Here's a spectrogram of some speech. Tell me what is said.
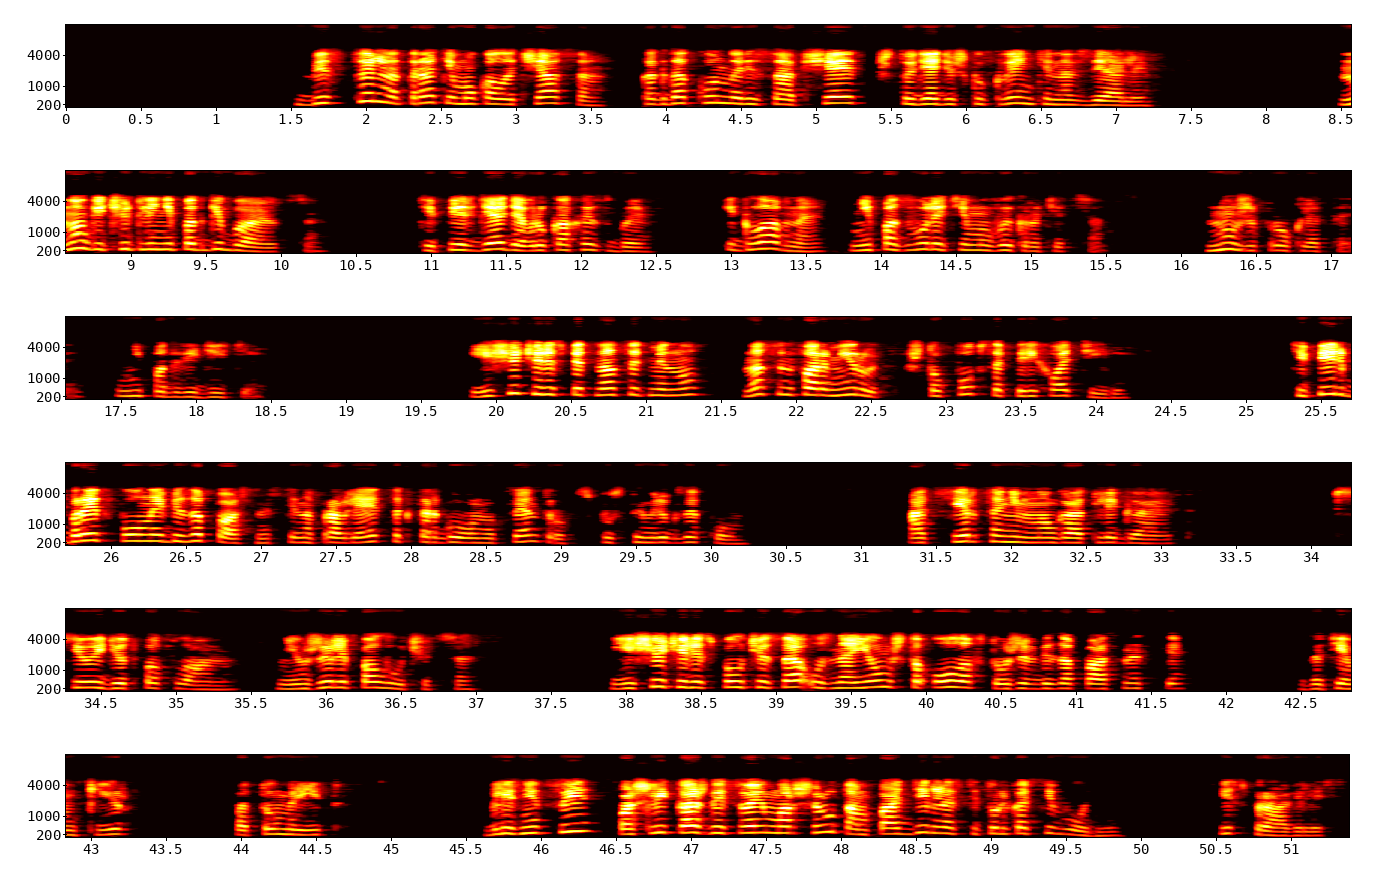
Бесцельно тратим около часа, когда Коннери сообщает, что дядюшку Квентина взяли. Ноги чуть ли не подгибаются. Теперь дядя в руках СБ. И главное, не позволить ему выкрутиться. Ну же, проклятые, не подведите. Еще через 15 минут нас информируют, что Попса перехватили. Теперь Брэд в полной безопасности направляется к торговому центру с пустым рюкзаком. От сердца немного отлегает. Все идет по плану. Неужели получится? Еще через полчаса узнаем, что Олаф тоже в безопасности. Затем Кир, потом Рид. Близнецы пошли каждый своим маршрутом по отдельности только сегодня. И справились.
